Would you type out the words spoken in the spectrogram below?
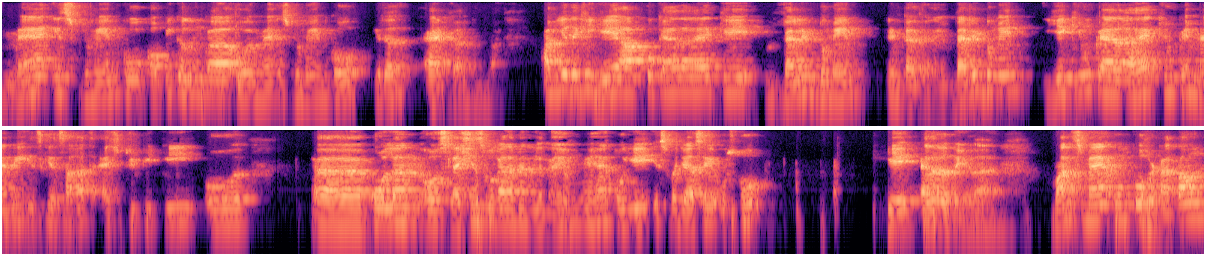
मैं इस डोमेन को कॉपी करूँगा और मैं इस डोमेन को इधर ऐड कर दूँगा। अब ये देखिए, ये आपको कह रहा है कि वैलिड डोमेन इंटर करें। वैलिड डोमेन ये क्यों कह रहा है? क्योंकि मैंने इसके साथ एच और कोलन और स्लैशेस वगैरह मैंने लगाए हुए हैं तो ये इस वजह से उसको ये एरर दे रहा है। वंस मैं उनको हटाता हूँ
